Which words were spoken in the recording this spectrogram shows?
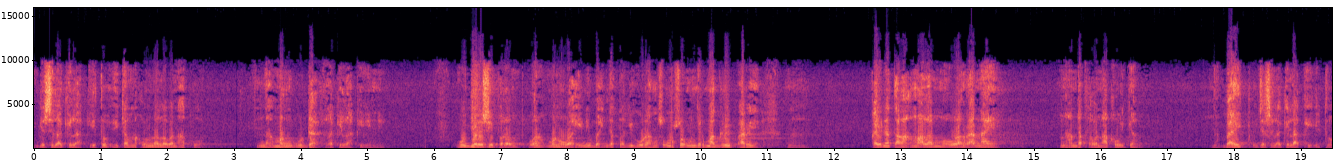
Jadi laki-laki itu ikan makulna lawan aku. Nah, menggoda laki-laki ini. Ujar si perempuan, menuah ini banyak lagi orang sungsung menjer maghrib hari. Nah, kayaknya tengah malam orang ranai menghendak lawan aku ikam. Nah, baik ujar laki-laki itu.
